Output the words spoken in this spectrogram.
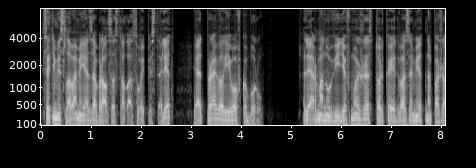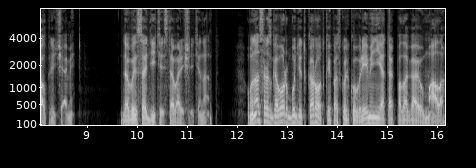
С этими словами я забрал со стола свой пистолет и отправил его в кобуру. Лерман, увидев мой жест, только едва заметно пожал плечами. «Да вы садитесь, товарищ лейтенант. У нас разговор будет короткий, поскольку времени, я так полагаю, мало,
